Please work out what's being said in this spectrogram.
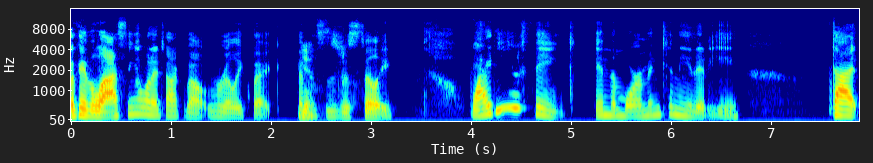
Okay, the last thing I want to talk about really quick, and yes. this is just silly. Why do you think in the Mormon community that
